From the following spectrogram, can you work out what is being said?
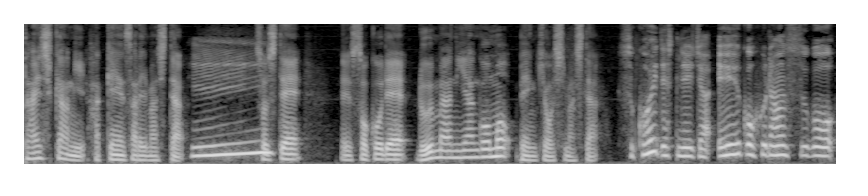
大使館に派遣されました。そして、えーそこでルーマニア語も勉強しました。すごいですね。じゃあ、英語、フランス語、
